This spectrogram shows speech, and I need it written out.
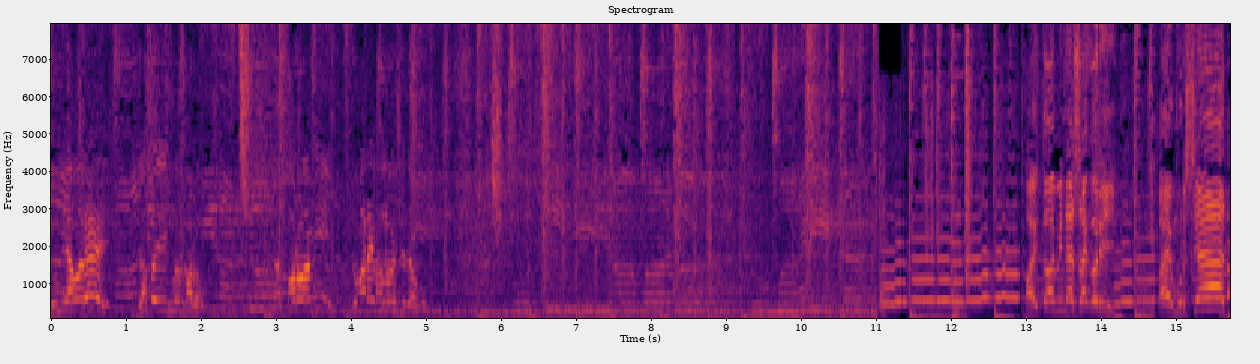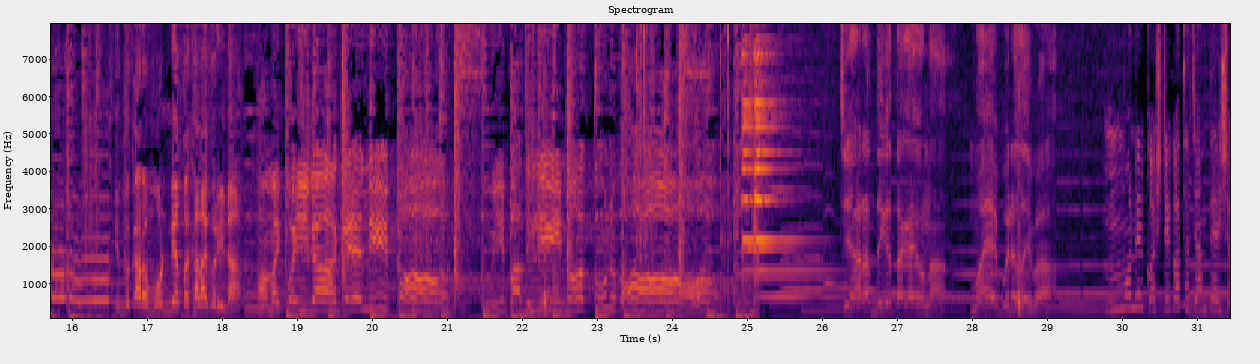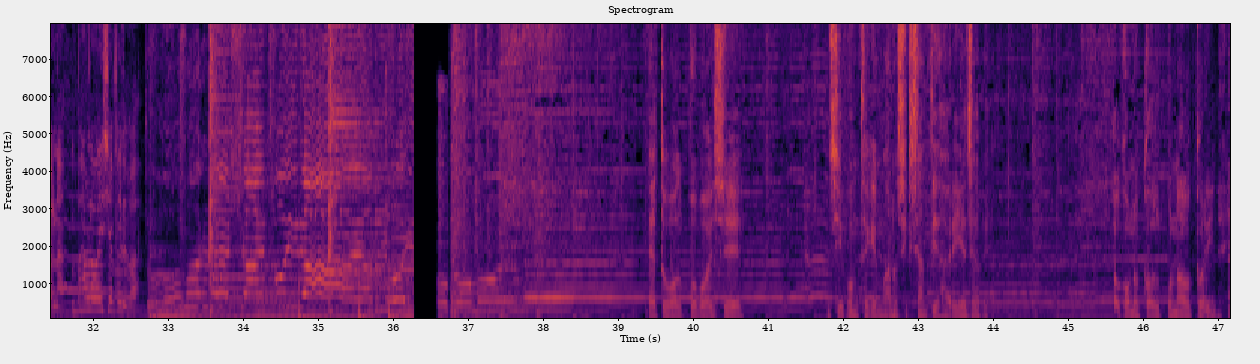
তুমি আমারে যত ইগনোর করো তারপরও আমি তোমারই ভালোবেসে যাব। হয়তো আমি নেশা করি। ভাই মুর্শেদ কিন্তু কারও মন নিয়ে তো খেলা করি না। আমায় কইরা গেলি তুই বাঁধলি নতুন ঘর। চেহারার দিকে তাকাইও না মায়ায় পড়ে যাইবা। মনের কষ্টের কথা জানতে আইসো না ভালোবেসে ফেলবা। তোমার নেশায় কইরা আমি হই এত অল্প বয়সে জীবন থেকে মানসিক শান্তি হারিয়ে যাবে। কোনো কল্পনাও করি নাই।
